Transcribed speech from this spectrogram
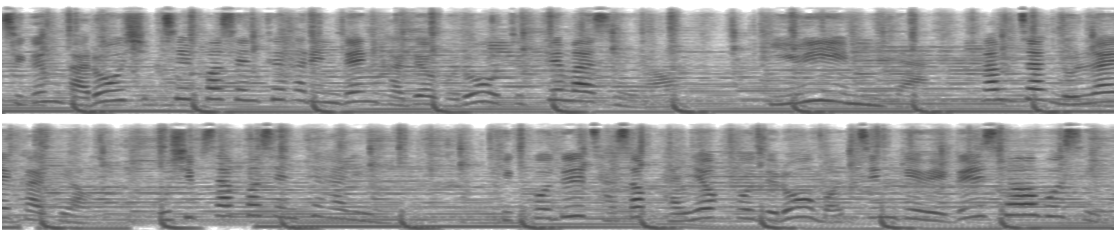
지금 바로 17% 할인된 가격으로 득템하세요. 2위입니다. 깜짝 놀랄 가격 54% 할인. 디코드 자석 달력보드로 멋진 계획을 세워보세요.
